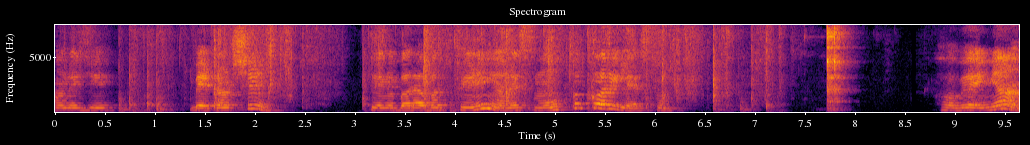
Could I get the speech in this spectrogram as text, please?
અને જે બેટર છે, તેને બરાબર ફેણી અને સ્મૂથ કરી લેશું. હવે અહીંયા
